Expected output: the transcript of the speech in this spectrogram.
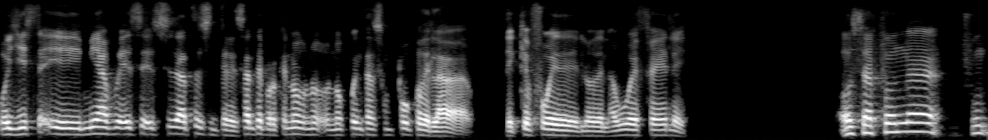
Oye, este, mira, ese, dato es interesante. ¿Por qué no, no, cuentas un poco de la de qué fue lo de la UFL? O sea, fue una, fue,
